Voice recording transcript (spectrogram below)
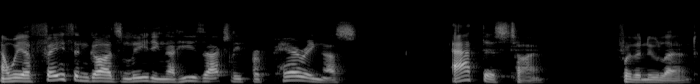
And we have faith in God's leading that He's actually preparing us at this time for the new land.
